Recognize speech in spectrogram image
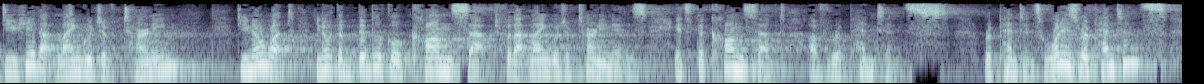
Do you hear that language of turning? Do you know what, you know what the biblical concept for that language of turning is? It's the concept of repentance. Repentance. What is repentance?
